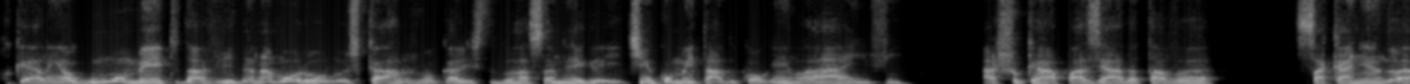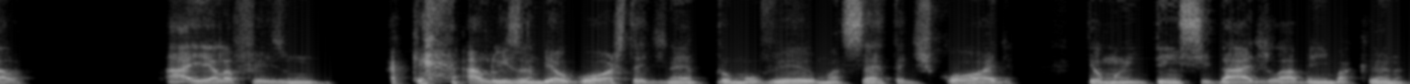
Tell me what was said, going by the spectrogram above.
porque ela, em algum momento da vida, namorou o Luiz Carlos, vocalista do Raça Negra, e tinha comentado com alguém lá, enfim. Achou que a rapaziada estava sacaneando ela. Aí ela fez um. A Luiz Ambiel gosta de né, promover uma certa discórdia, ter uma intensidade lá bem bacana.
